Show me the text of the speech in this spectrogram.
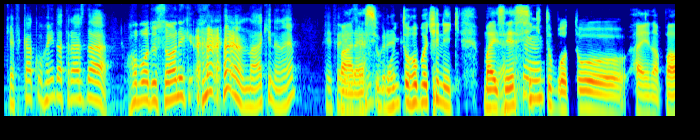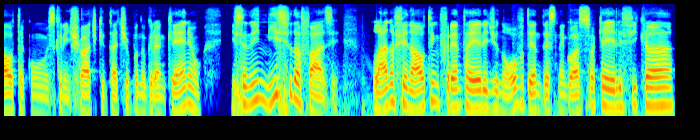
Que é ficar correndo atrás da robô do Sonic, máquina, né? Referência Parece muito, muito Robotnik. Mas é. esse que tu botou aí na pauta com o screenshot que tá tipo no Grand Canyon, isso é no início da fase. Lá no final tu enfrenta ele de novo dentro desse negócio, só que aí ele fica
